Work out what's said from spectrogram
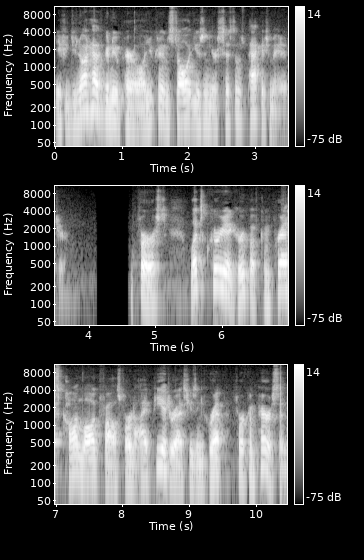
If you do not have GNU Parallel, you can install it using your system's package manager. First, let's query a group of compressed conlog files for an IP address using grep for comparison.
